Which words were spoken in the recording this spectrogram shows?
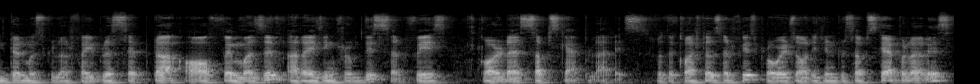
intermuscular fibrous septa of a muscle arising from this surface called as subscapularis. So the costal surface provides origin to subscapularis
